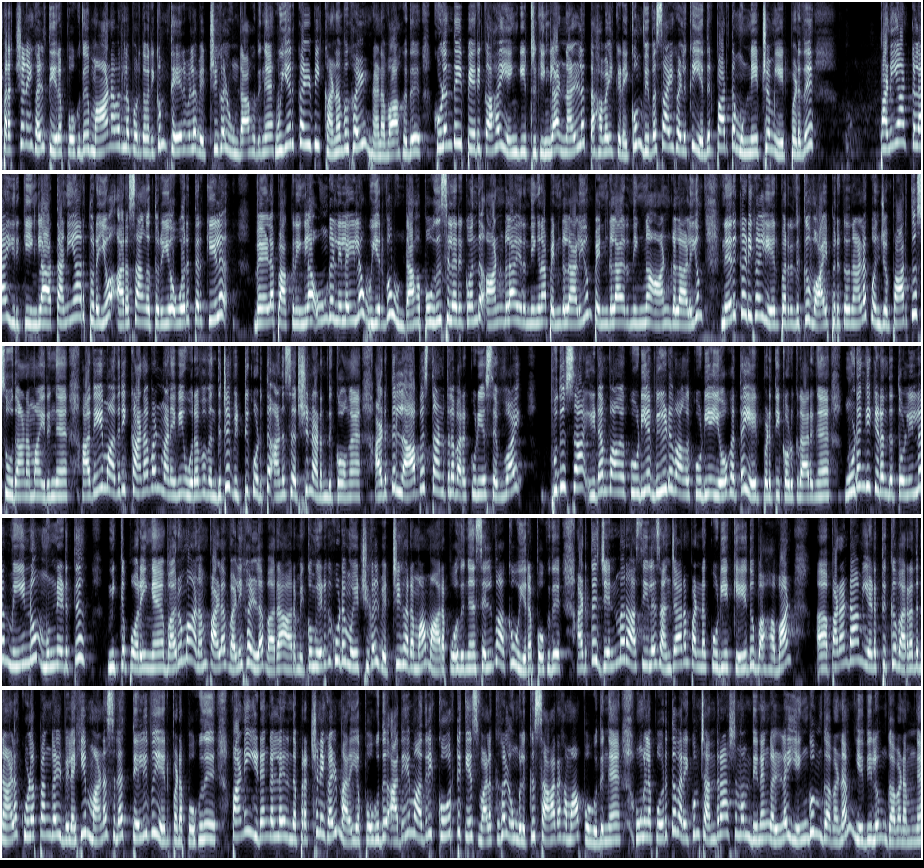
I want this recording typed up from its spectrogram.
பிரச்சனைகள் தீரப்போகுது. மாணவர்களை பொறுத்த வரைக்கும் தேர்வில் வெற்றிகள் உண்டாகுதுங்க. உயர்கல்வி கனவுகள் நனவாகுது. குழந்தை பேருக்காக எங்கிட்டு இருக்கீங்களா? நல்ல தகவல் கிடைக்கும். விவசாயிகளுக்கு எதிர்பார்த்த முன்னேற்றம் ஏற்படுது. பணியாட்களாக இருக்கீங்களா? தனியார் துறையோ அரசாங்கத்துறையோ ஒருத்தர் கீழே வேலை பார்க்குறீங்களா? உங்கள் நிலையில் உயர்வு உண்டாக போகுது. சிலருக்கு வந்து ஆண்களாக இருந்தீங்கன்னா பெண்களாலையும் பெண்களாக இருந்தீங்கன்னா ஆண்களாலையும் நெருக்கடிகள் ஏற்படுறதுக்கு வாய்ப்பு இருக்கிறதுனால கொஞ்சம் பார்த்து சூதானமாக இருங்க. அதே மாதிரி கணவன் மனைவி உறவு வந்துட்டு விட்டு கொடுத்து அனுசரித்து நடந்துக்கோங்க. அடுத்து லாபஸ்தானத்தில் வரக்கூடிய செவ்வாய் புதுசாக இடம் வாங்கக்கூடிய வீடு வாங்கக்கூடிய யோகத்தை ஏற்படுத்தி கொடுக்குறாருங்க. முடங்கி கிடந்த தொழிலை மீண்டும் முன்னெடுத்து விற்க போகிறீங்க வருமானம் பல வழிகளில் வர ஆரம்பிக்கும். எடுக்கக்கூடிய முயற்சிகள் வெற்றிகரமாக மாறப்போகுதுங்க. செல்வாக்கு உயரப்போகுது. அடுத்த ஜென்ம ராசியில் சஞ்சாரம் பண்ணக்கூடிய கேது பகவான் பன்னெண்டாம் இடத்துக்கு வர்றதுனால குழப்பங்கள் விலகி மனசில் தெளிவு ஏற்பட போகுது. பணி இடங்களில் இருந்த பிரச்சனைகள் மறைய போகுது. அதே மாதிரி கோர்ட்டு கேஸ் வழக்குகள் உங்களுக்கு சாதகமாக போகுதுங்க. உங்களை பொறுத்த வரைக்கும் சந்திராஷ்டமம் தினங்களில் எங்கும் கவனம் எதிலும் கவனம்ங்க.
